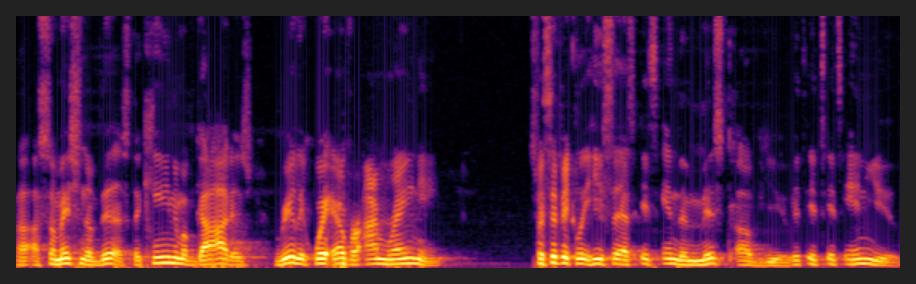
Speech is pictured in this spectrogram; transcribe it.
uh, a summation of this the kingdom of God is really wherever I'm reigning. Specifically, he says it's in the midst of you, it, it, it's in you.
